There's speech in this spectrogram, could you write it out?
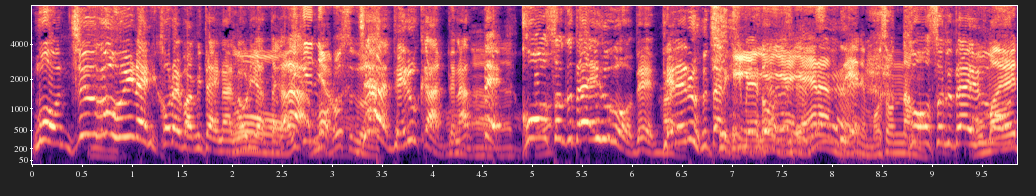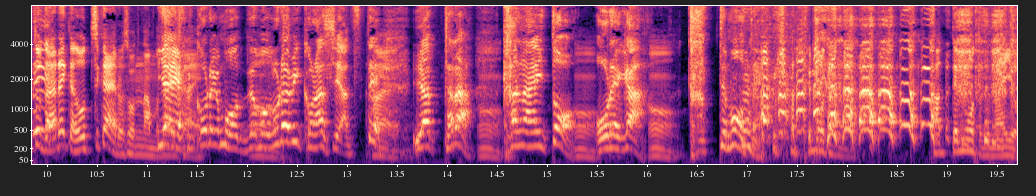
もう15分以内に来ればみたいなノリやったから、おーいけんねやろもうすぐじゃあ出るかってなってうん、高速大富豪で出れる二人決めろっいやいや、やらんでええねん、もうそんなもん。高速大富豪でお前と誰かどっちかやろ、そんなもん。いやいや、これもう、でも恨みっこなしやっつっては、やったらうん、金井と俺がうん、買ってもうて。買ってもうたよ。買ってもうたじゃないよ。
